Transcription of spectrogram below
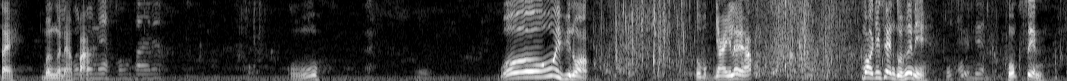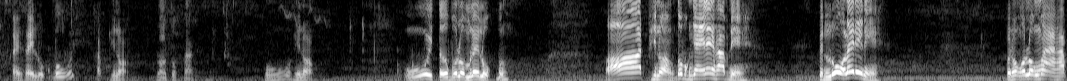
ใส่ เบิ่งกันนะป่าเบิ่งเนี่ยเบิ่งไทยนะโอ้โอ้ยพี่น้องตัวบกใหญ่เลยครับมองจังเส้นกว่าขึ้นนี่ทุกเส้นหกเส้นใส่ใส่ลูกบุ้ยครับพี่น้องลองตกปากโอ้พี่น้องโอ้ยเตอร์บลมเลยลูกมึงปาดพี่น้องตัวบักใหญ่เลยครับนี่ เป็นโลเลยได้นี่เป็นของก็ลงมาครับ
